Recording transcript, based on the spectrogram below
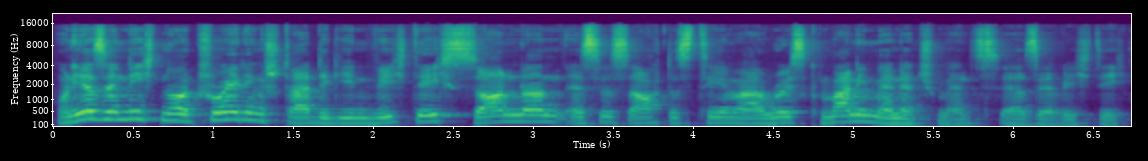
Und hier sind nicht nur Trading-Strategien wichtig, sondern es ist auch das Thema Risk Money Management sehr, sehr wichtig.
